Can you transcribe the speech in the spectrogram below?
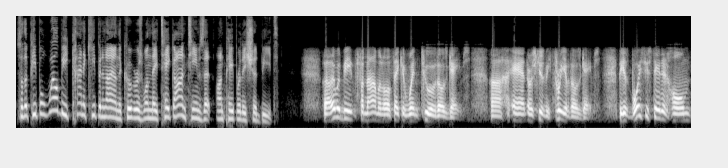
so that people will be kind of keeping an eye on the Cougars when they take on teams that on paper they should beat? Well, it would be phenomenal if they could win two of those games, uh, and or excuse me, three of those games, because Boise State at home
